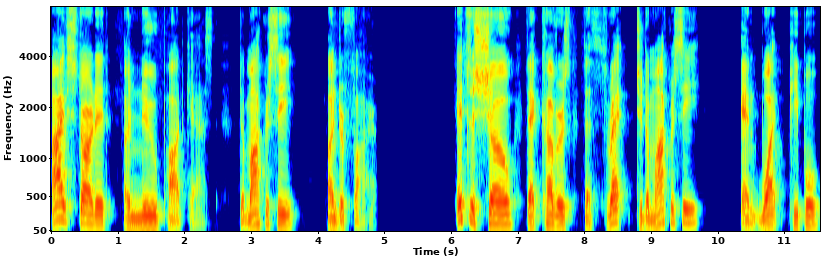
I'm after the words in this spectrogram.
I've started a new podcast, Democracy Under Fire. It's a show that covers the threat to democracy and what people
